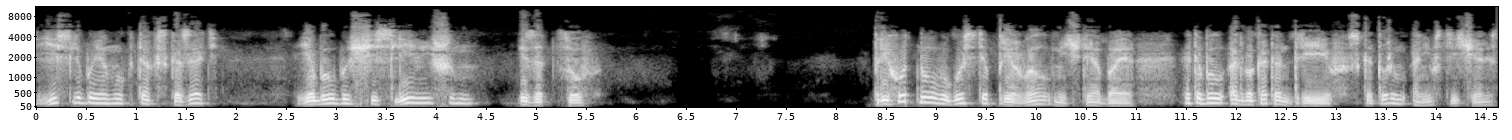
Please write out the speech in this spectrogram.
Если бы я мог так сказать, я был бы счастливейшим из отцов. Приход нового гостя прервал мечты Абая. Это был адвокат Андреев, с которым они встречались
